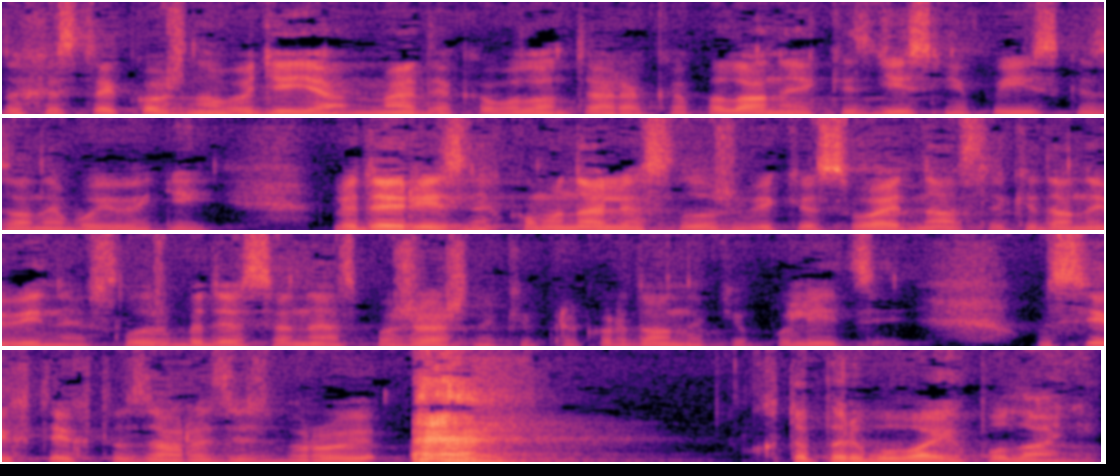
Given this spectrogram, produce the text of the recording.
Захисти кожного водія, медика, волонтера, капелана, які здійснюють поїздки зони бойових дій, людей різних комунальних служб, які усувають наслідки даної війни, служби ДСНС, пожежників, прикордонників, поліції, усіх тих, хто зараз зі зброєю, хто перебуває в полоні.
